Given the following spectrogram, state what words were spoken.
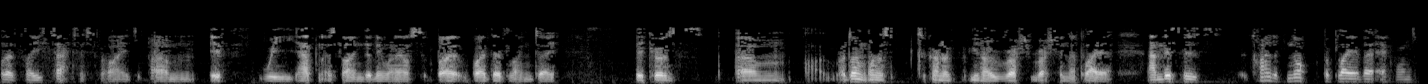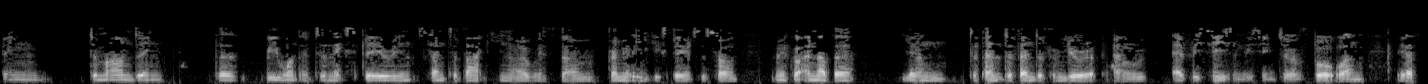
let's say, satisfied um, if we hadn't assigned anyone else by by deadline day, because um, I don't want us to kind of you know rush rush in a player, and this is kind of not the player that everyone's been demanding. The we wanted an experienced centre back, you know, with um, Premier League experience and so on. And we've got another young defend, defender from Europe, and every season we seem to have bought one. We had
